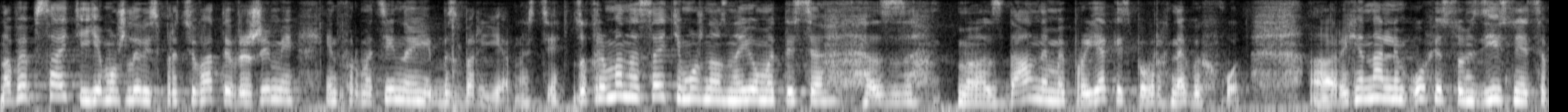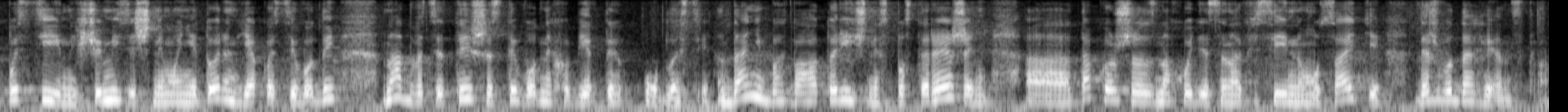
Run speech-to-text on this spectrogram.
На веб-сайті є можливість працювати в режимі інформаційної безбар'єрності. Зокрема, на сайті можна ознайомитися з, з даними про якість поверхневих вод. Е, Регіональним офісом здійснюється постійний щомісячний моніторинг якості води на 26 водних об'єктах області. Дані багаторічних спостережень е, також знаходяться на офіційному сайті Держводагентства.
